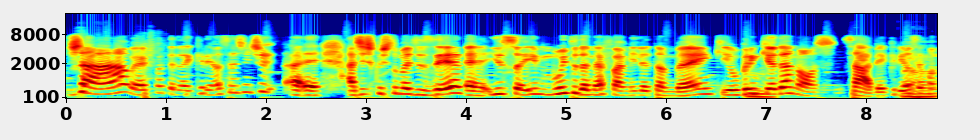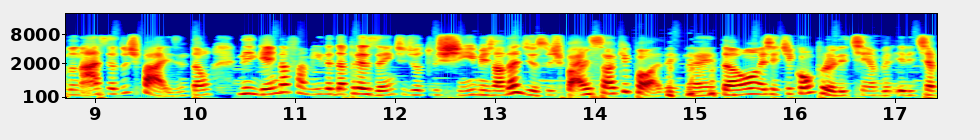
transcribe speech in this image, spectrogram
Já, é, quando era criança, a gente, é, a gente costuma dizer, é, isso aí, muito da minha família também, que o brinquedo hum. é nosso, sabe? A criança, uhum. quando nasce, é dos pais. Então, ninguém da família dá presente de outros times, nada disso. Os pais só que podem, né? Então, a gente comprou. Ele tinha, ele tinha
